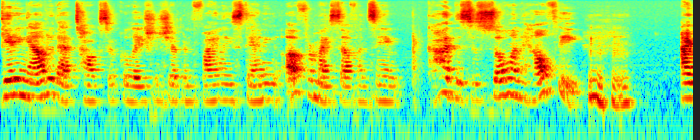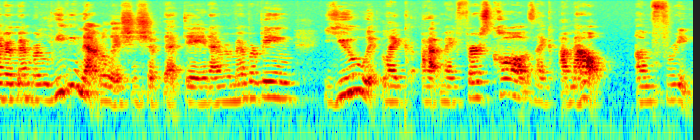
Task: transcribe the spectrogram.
getting out of that toxic relationship and finally standing up for myself and saying, God, this is so unhealthy. Mm-hmm. I remember leaving that relationship that day, and I remember being you like at my first call. I was like, I'm out, I'm free,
